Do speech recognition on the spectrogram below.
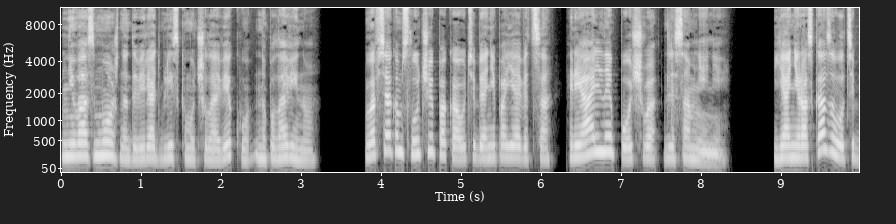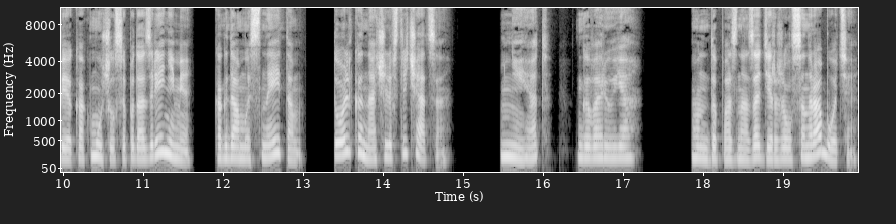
Невозможно доверять близкому человеку наполовину. Во всяком случае, пока у тебя не появится реальная почва для сомнений. Я не рассказывал тебе, как мучился подозрениями, когда мы с Нейтом только начали встречаться. «Нет», — говорю я. Он допоздна задерживался на работе.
